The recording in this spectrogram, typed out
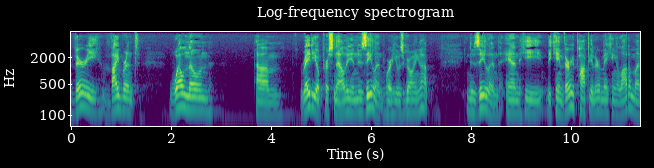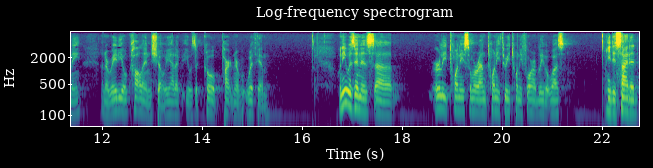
very vibrant, well known um, radio personality in New Zealand, where he was growing up. In New Zealand, and he became very popular, making a lot of money on a radio call-in show. He had a, he was a co-partner with him. When he was in his uh, early 20s, somewhere around 23, 24, I believe it was, he decided,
